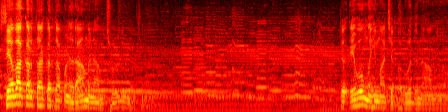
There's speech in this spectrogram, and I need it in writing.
સેવા કરતા કરતા પણ રામ નામ છોડ્યું નથી. તો એવો મહિમા છે ભગવદ નામનો.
